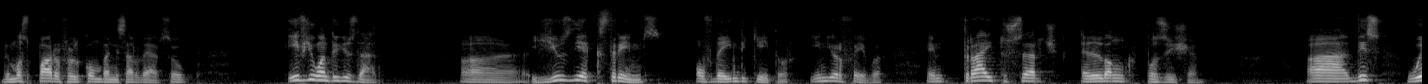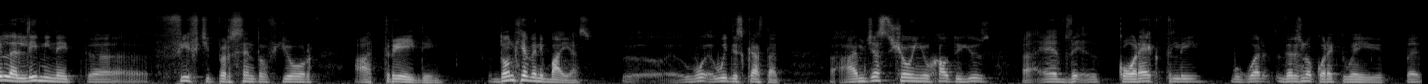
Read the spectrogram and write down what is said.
the most powerful companies are there. So if you want to use that, uh, use the extremes of the indicator in your favor and try to search a long position. Uh, this will eliminate 50% uh, of your uh, trading don't have any bias. Uh, we, we, discussed that. I'm just showing you how to use uh, correctly where there is no correct way, but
